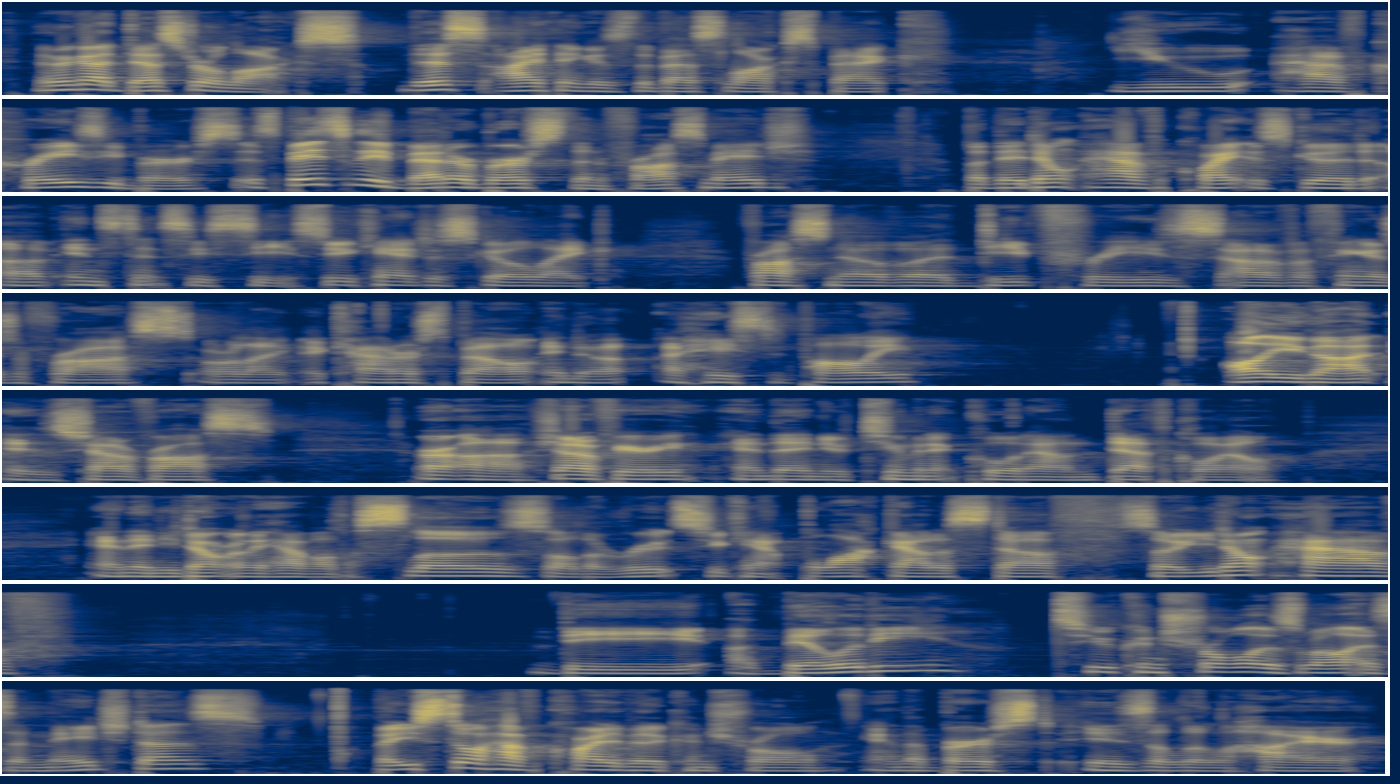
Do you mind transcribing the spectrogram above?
Then we got Destro locks. This I think is the best lock spec. You have crazy burst. It's basically better burst than Frost Mage, but they don't have quite as good of instant CC. So you can't just go like Frost Nova, Deep Freeze out of a Fingers of Frost, or like a counter spell into a hasted poly. All you got is Shadow Frost or uh, Shadow Fury, and then your two minute cooldown Death Coil. And then you don't really have all the slows, all the roots. You can't block out of stuff. So you don't have the ability to control as well as a mage does, but you still have quite a bit of control, and the burst is a little higher.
